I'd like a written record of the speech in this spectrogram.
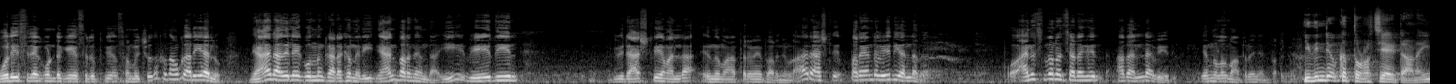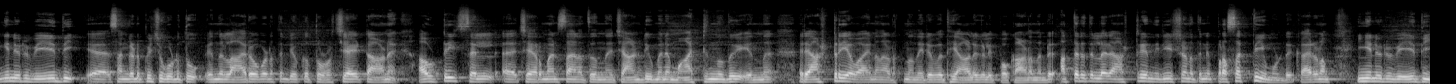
പോലീസിനെ കൊണ്ട് കേസെടുക്കാൻ ശ്രമിച്ചു അതൊക്കെ നമുക്കറിയാമല്ലോ ഞാൻ അതിലേക്കൊന്നും കടക്കുന്നില്ല. ഞാൻ പറഞ്ഞെന്താ? ഈ വേദിയിൽ രാഷ്ട്രീയമല്ല എന്ന് മാത്രമേ പറഞ്ഞുള്ളൂ. ആ രാഷ്ട്രീയ പറയേണ്ട വേദി അല്ലത് അനുസ്മരണ ചടങ്ങിൽ അതല്ല വേദി എന്നുള്ളത് മാത്രമേ ഞാൻ പറഞ്ഞു ഇതിന്റെയൊക്കെ തുടർച്ചയായിട്ടാണ് ഇങ്ങനെ ഒരു വേദി സംഘടിപ്പിച്ചു കൊടുത്തു എന്നുള്ള ആരോപണത്തിന്റെയൊക്കെ തുടർച്ചയായിട്ടാണ് ഔട്ട്റീച്ച് സെൽ ചെയർമാൻ സ്ഥാനത്ത് നിന്ന് ചാണ്ടിയുമനെ മാറ്റുന്നത് എന്ന് രാഷ്ട്രീയ വായന നടത്തുന്ന നിരവധി ആളുകൾ ഇപ്പോൾ കാണുന്നുണ്ട്. അത്തരത്തിലുള്ള രാഷ്ട്രീയ നിരീക്ഷണത്തിന് പ്രസക്തിയുമുണ്ട്. കാരണം ഇങ്ങനൊരു വേദി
